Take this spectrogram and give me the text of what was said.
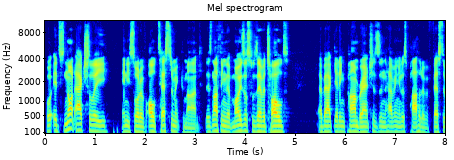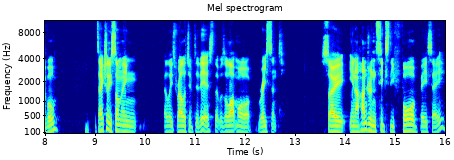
Well, it's not actually any sort of Old Testament command. There's nothing that Moses was ever told about getting palm branches and having it as part of a festival. It's actually something, at least relative to this, that was a lot more recent. So in 164 BC,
